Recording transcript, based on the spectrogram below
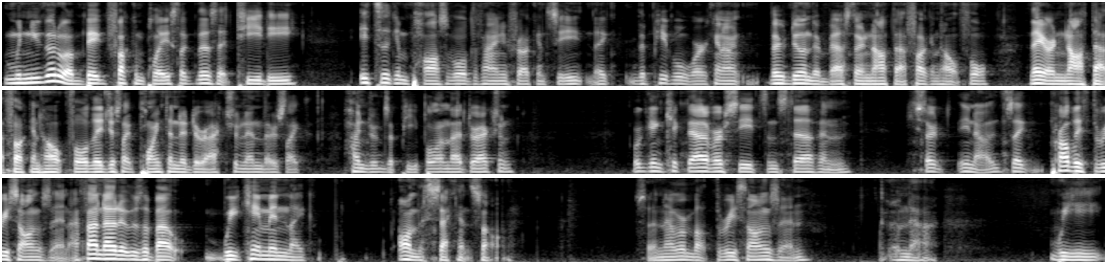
when you go to a big fucking place like this at TD, it's like impossible to find your fucking seat. Like the people working on, they're doing their best. They're not that fucking helpful. They are not that fucking helpful. They just like point in a direction, and there's like hundreds of people in that direction. We're getting kicked out of our seats and stuff, and you start, you know, it's like probably three songs in. I found out it was about we came in like on the second song, so now we're about three songs in, and uh, we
